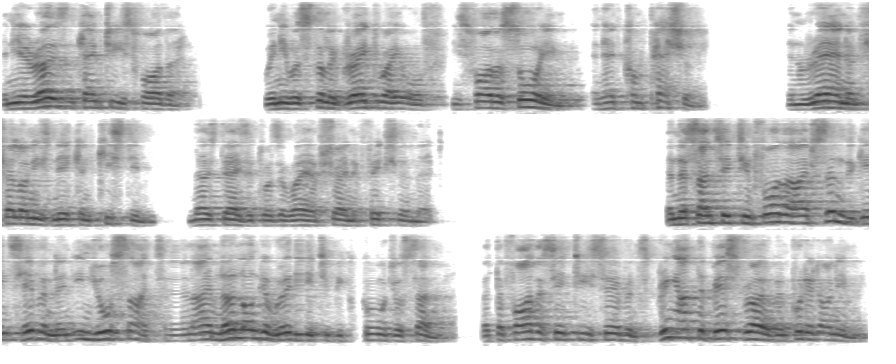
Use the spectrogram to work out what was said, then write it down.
And he arose and came to his father. When he was still a great way off, his father saw him and had compassion and ran and fell on his neck and kissed him. In those days, it was a way of showing affection in that. And the son said to him, Father, I have sinned against heaven and in your sight, and I am no longer worthy to be called your son. But the father said to his servants, Bring out the best robe and put it on him,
